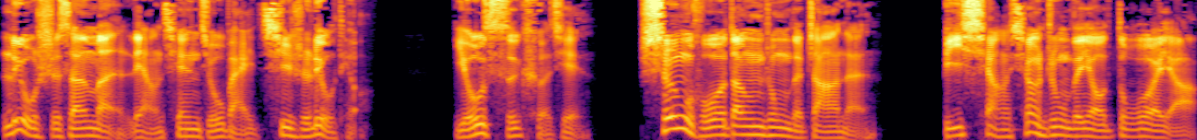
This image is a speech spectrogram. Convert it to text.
六十三万两千九百七十六条。由此可见，生活当中的渣男比想象中的要多呀！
